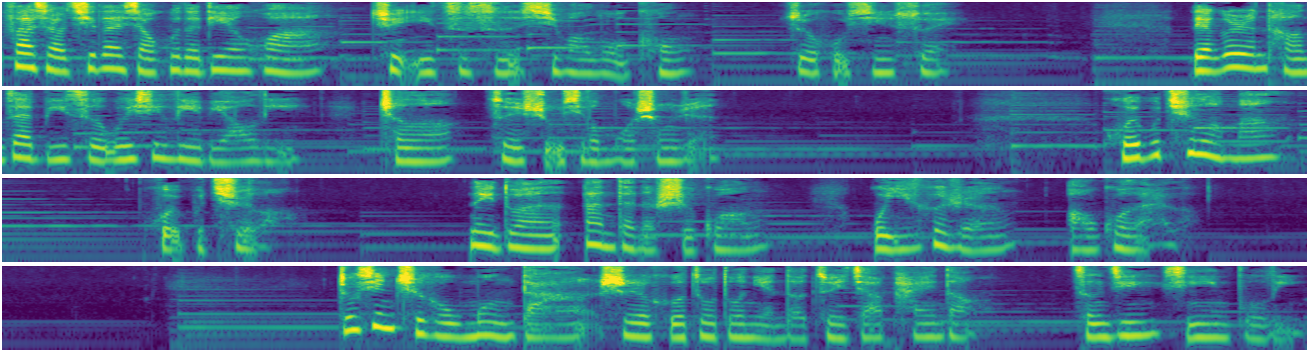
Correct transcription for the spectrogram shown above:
发小期待小慧的电话，却一次次希望落空，最后心碎。两个人躺在彼此微信列表里，成了最熟悉的陌生人。回不去了吗？回不去了。那段暗淡的时光，我一个人熬过来了。周星驰和吴孟达是合作多年的最佳拍档，曾经形影不离，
